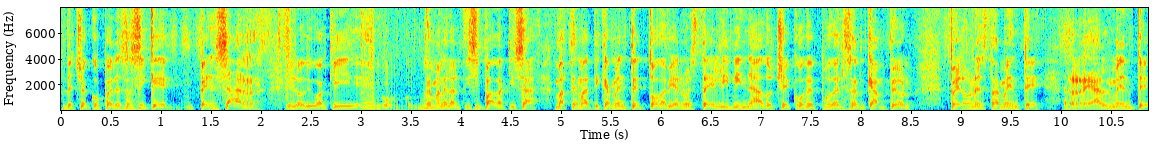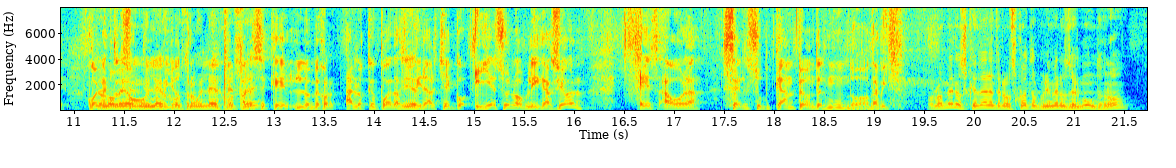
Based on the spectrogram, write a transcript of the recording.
de Checo Pérez. Así que pensar, y lo digo aquí eh, de manera anticipada quizá, matemáticamente todavía no está eliminado Checo de poder ser campeón, pero honestamente, realmente, con la actuación de uno y otro, me parece ¿eh? que lo mejor a lo que pueda aspirar Checo, y es una obligación, es ahora ser subcampeón del mundo, David. Por lo menos quedar entre los cuatro primeros del mundo, ¿no?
